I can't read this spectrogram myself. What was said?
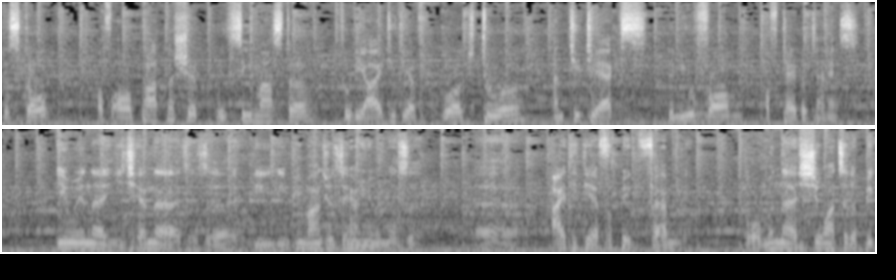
the scope of our partnership with Seamaster to the ITTF World Tour and TTX, the new form of table tennis. 因为呢，以前呢，就是因因乒乓球这项运动呢是，呃，ITTF Big Family，我们呢希望这个 Big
